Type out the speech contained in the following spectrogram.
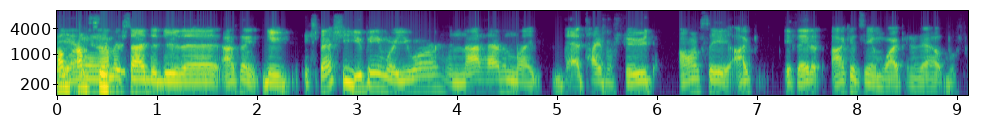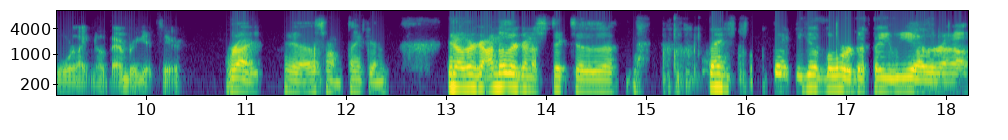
I'm, yeah, I'm, man, super- I'm excited to do that. I think, dude, especially you being where you are and not having like that type of food. Honestly, I if they, don't- I could see them wiping it out before like November gets here. right. Yeah, that's what I'm thinking. You know, they're I know they're going to stick to the thank thank the good Lord that they we are uh,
